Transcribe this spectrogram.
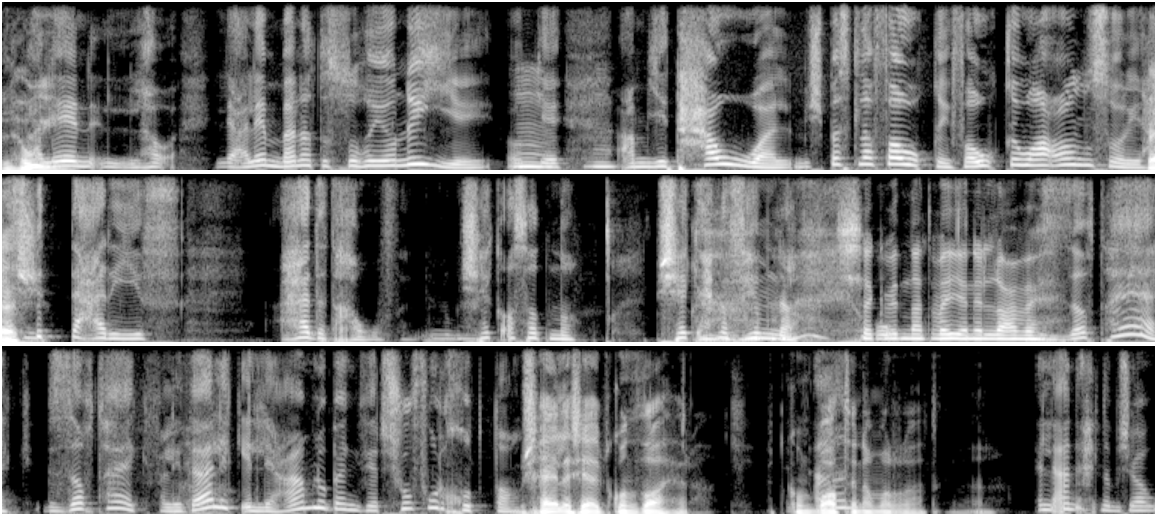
الهوية. اللي عليه بنت الصهيونية أوكي؟ مم. عم يتحول مش بس لفوقي فوقي وعنصري. حسب التعريف. هذا تخوف إنه مش هيك قصدنا مش هيك إحنا فهمنا. شك و- بدنا تبين اللعبة. بالضبط هيك بالضبط هيك. فلذلك اللي عامله بنكفير شوفوا الخطة. مش هاي الأشياء بتكون ظاهرة بتكون باطنة مرات. الآن إحنا بجو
